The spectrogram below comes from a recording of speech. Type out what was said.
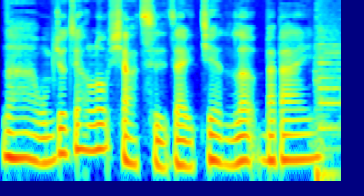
那我们就这样喽，下次再见了，拜拜。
